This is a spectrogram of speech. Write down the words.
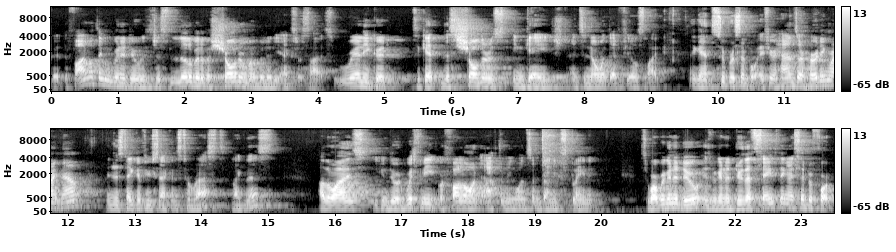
Good. The final thing we're going to do is just a little bit of a shoulder mobility exercise. Really good to get the shoulders engaged and to know what that feels like. Again, super simple. If your hands are hurting right now, then just take a few seconds to rest like this. Otherwise, you can do it with me or follow on after me once I'm done explaining. So what we're going to do is we're going to do that same thing I said before.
